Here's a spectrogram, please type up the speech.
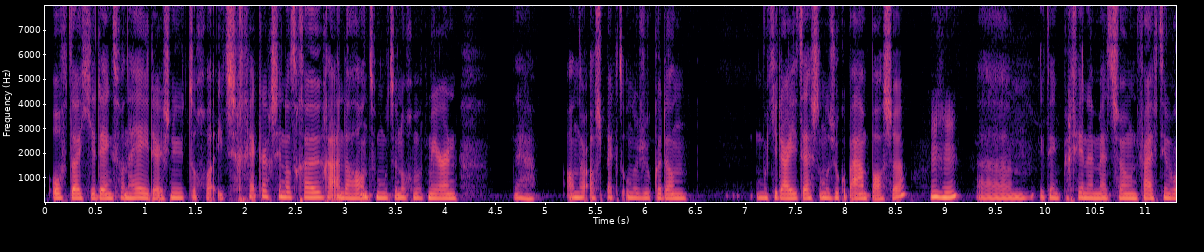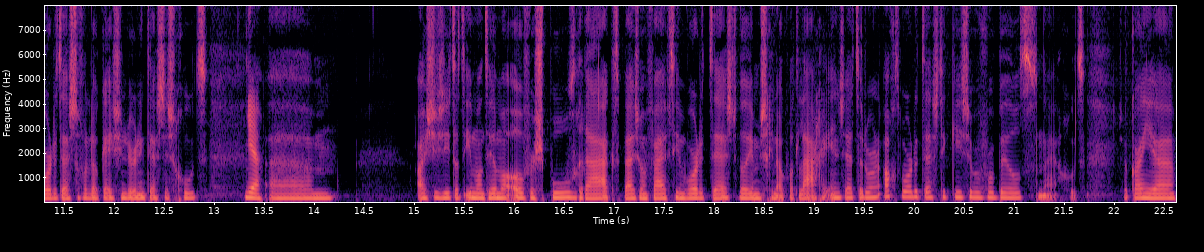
Of dat je denkt van hé, hey, er is nu toch wel iets gekkers in dat geheugen aan de hand. We moeten nog wat meer een nou ja, ander aspect onderzoeken. Dan moet je daar je testonderzoek op aanpassen. -hmm. um, ik denk beginnen met zo'n 15 woorden test of een location learning test is goed. Ja als je ziet dat iemand helemaal overspoeld raakt bij zo'n 15 woorden test, wil je misschien ook wat lager inzetten door een 8 woorden test te kiezen bijvoorbeeld. Nou ja, goed. Zo kan je een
